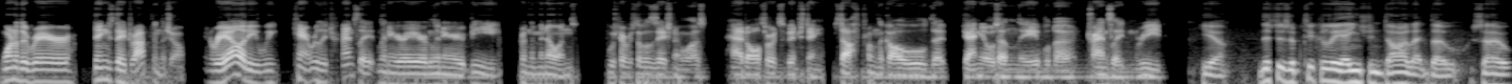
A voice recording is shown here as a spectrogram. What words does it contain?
One of the rare things they dropped in the show. In reality, we can't really translate linear A or linear B from the Minoans, whichever civilization it was. Had all sorts of interesting stuff from the Goa'uld that Daniel was suddenly able to translate and read. Yeah. This is a particularly ancient dialect, though, so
